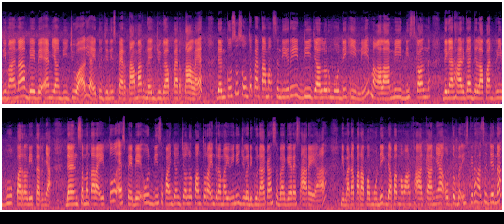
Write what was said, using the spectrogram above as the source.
di mana BBM yang dijual yaitu jenis Pertamax dan juga Pertalite. Dan khusus untuk Pertamax sendiri di jalur mudik ini mengalami diskon dengan harga 8.000 per liternya. Dan sementara itu SPBU di sepanjang jalur Pantura Indramayu ini juga digunakan sebagai rest area di mana para pemudik dapat memanfaatkannya untuk beristirahat sejenak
